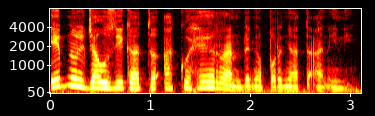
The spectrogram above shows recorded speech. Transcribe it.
Ibnul Jauzi kata, aku heran dengan pernyataan ini.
